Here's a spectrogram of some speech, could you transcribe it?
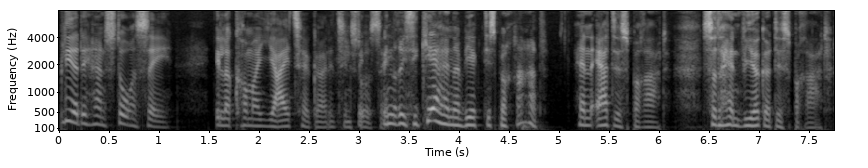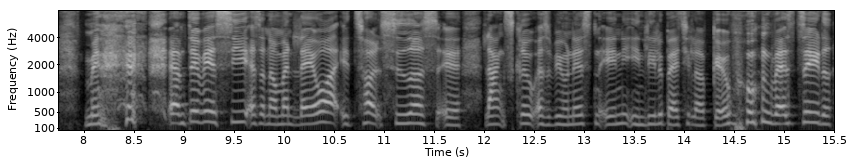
Bliver det her en stor sag? Eller kommer jeg til at gøre det til en stor sag? Men risikerer han at virke desperat? Han er desperat, så han virker desperat. Men jamen, det vil jeg sige, altså når man laver et 12 siders øh, langt skriv, altså vi er jo næsten inde i en lille bacheloropgave på universitetet,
